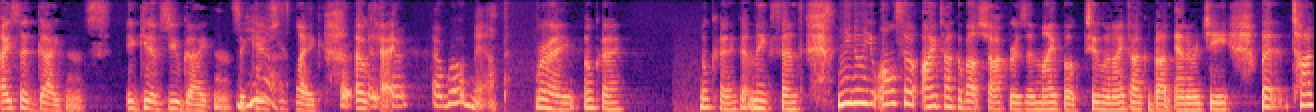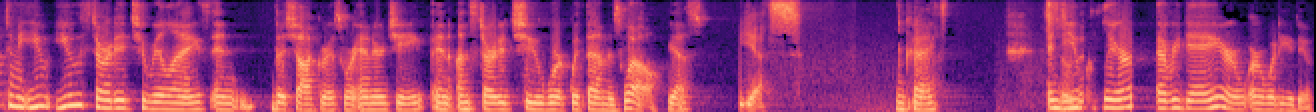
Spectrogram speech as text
I said guidance. It gives you guidance. It yeah. gives you like okay, a, a, a roadmap. Right. Okay. Okay, that makes sense. You know, you also I talk about chakras in my book too, and I talk about energy. But talk to me. You you started to realize, and the chakras were energy, and, and started to work with them as well. Yes. Yes. Okay. Yes. And so do you clear every day, or, or what do you do?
